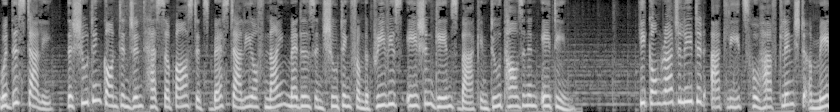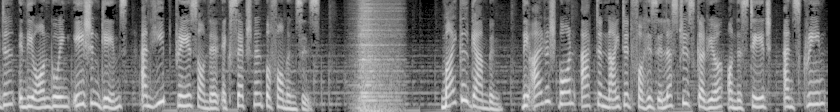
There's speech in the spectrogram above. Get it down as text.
With this tally, the shooting contingent has surpassed its best tally of 9 medals in shooting from the previous Asian Games back in 2018. He congratulated athletes who have clinched a medal in the ongoing Asian Games and heaped praise on their exceptional performances. Michael Gambon, the Irish born actor knighted for his illustrious career on the stage and screen,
